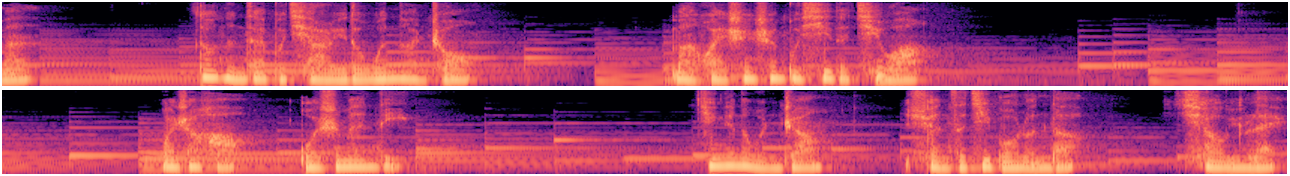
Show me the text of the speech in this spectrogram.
们都能在不期而遇的温暖中，满怀生生不息的期望。晚上好，我是 Mandy。今天的文章选自纪伯伦的《笑与泪》。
